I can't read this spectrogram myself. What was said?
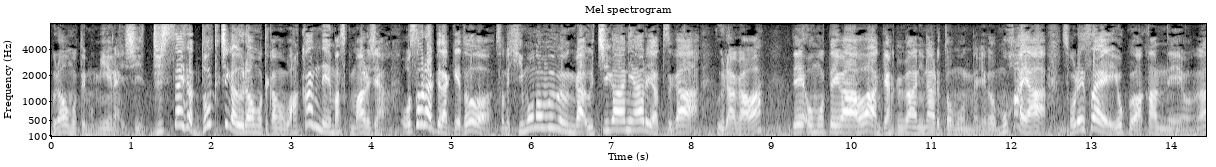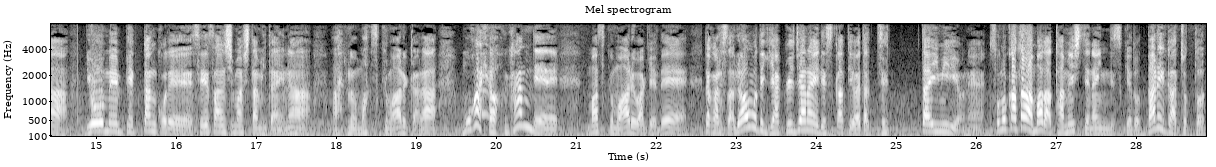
裏表も見えないし、実際さ、どっちが裏表かもわかんねえマスクもあるじゃん。おそらくだけど、その紐の部分が内側にあるやつが裏側で、表側は逆側になると思うんだけど、もはや、それさえよくわかんねえような、両面ぺったんこで生産しましたみたいな、あの、マスクもあるから、もはやわかんねえマスクもあるわけで、だからさ、裏表逆じゃないですかって言われたら絶対見るよね。その方はまだ試してないんですけど、誰かちょっと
